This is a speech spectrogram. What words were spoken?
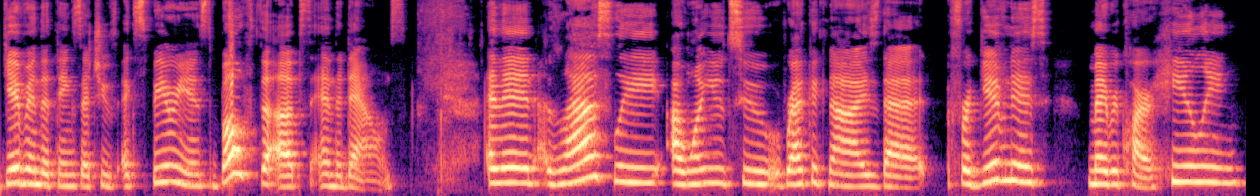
given the things that you've experienced, both the ups and the downs. And then lastly, I want you to recognize that forgiveness may require healing.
